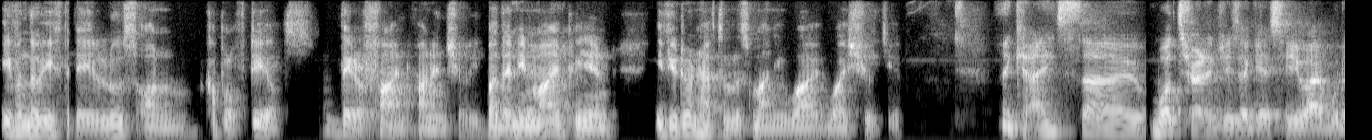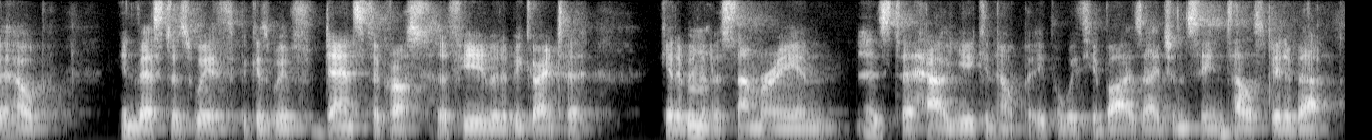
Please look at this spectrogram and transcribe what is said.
Even though if they lose on a couple of deals, they're fine financially. But then, in my opinion, if you don't have to lose money, why why should you? Okay, so what strategies, I guess, are you able to help investors with? Because we've danced across a few, but it'd be great to get a bit mm. of a summary and as to how you can help people with your buyer's agency and tell us a bit about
